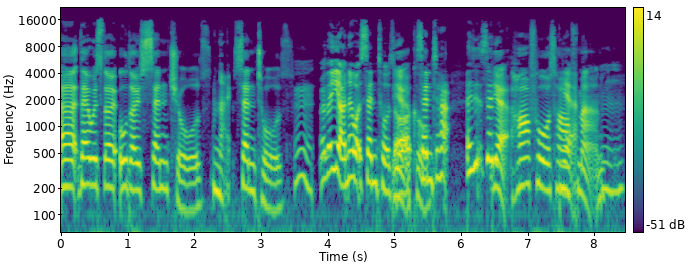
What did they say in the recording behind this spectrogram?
Uh, there was the all those centaurs. No. Centaurs. Well, yeah, I know what centaurs are. Yeah, cool. Centaur. Is it centaur? Yeah, half horse, half Yeah. Mm. man.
